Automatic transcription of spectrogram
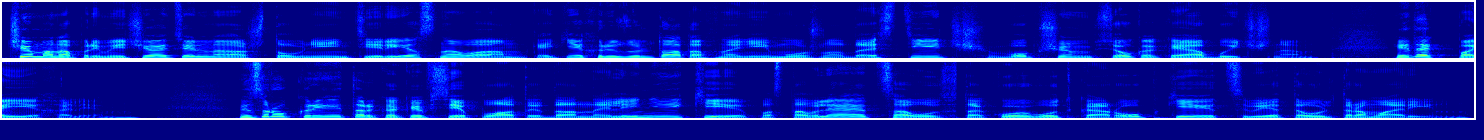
Чем она примечательна, что в ней интересного, каких результатов на ней можно достичь, в общем, все как и обычно. Итак, поехали. Из рук Creator, как и все платы данной линейки, поставляется вот в такой вот коробке цвета ультрамарин.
